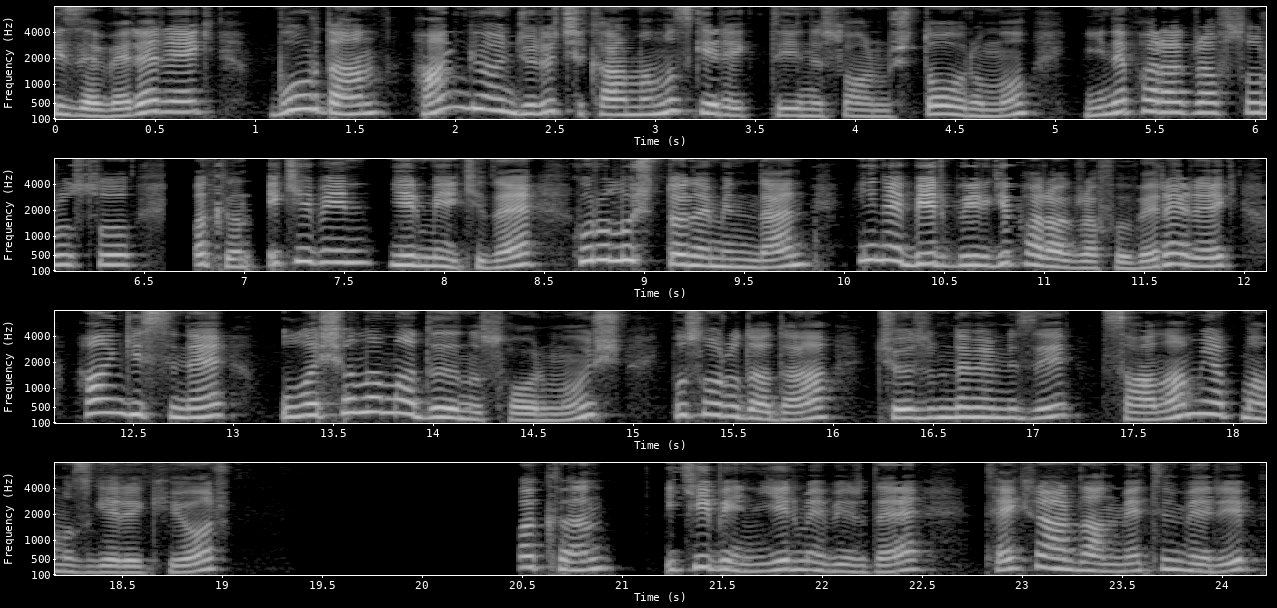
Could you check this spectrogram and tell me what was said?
bize vererek buradan hangi öncülü çıkarmamız gerektiğini sormuş. Doğru mu? Yine paragraf sorusu. Bakın 2022'de kuruluş döneminden yine bir bilgi paragrafı vererek hangisine ulaşılamadığını sormuş. Bu soruda da çözümlememizi sağlam yapmamız gerekiyor. Bakın 2021'de tekrardan metin verip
